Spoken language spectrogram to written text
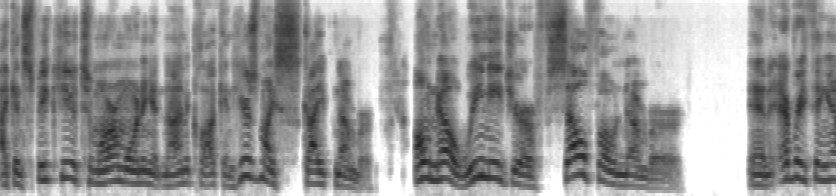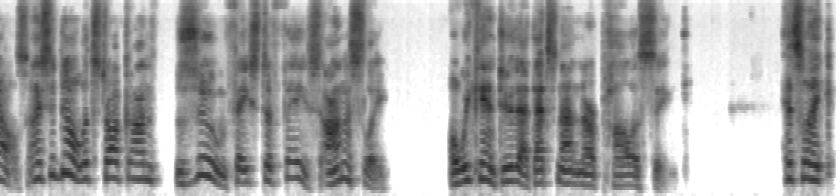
I can speak to you tomorrow morning at nine o'clock and here's my Skype number. Oh no, we need your cell phone number and everything else. And I said, no, let's talk on Zoom face to face, honestly. Oh, we can't do that. That's not in our policy. It's like,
